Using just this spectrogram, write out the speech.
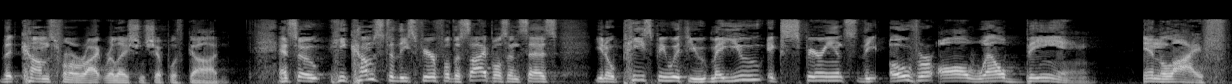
that comes from a right relationship with God. And so he comes to these fearful disciples and says, you know, peace be with you. May you experience the overall well-being in life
